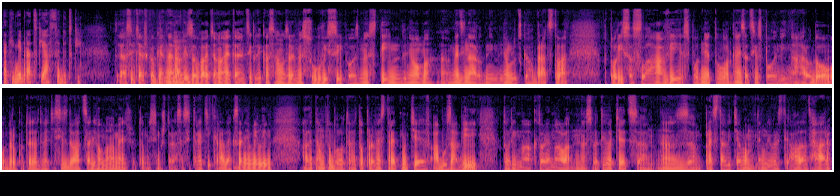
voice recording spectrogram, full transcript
takí nebratskí a sebeckí? To je asi ťažko generalizovať. Ona aj tá encyklika samozrejme súvisí povedzme s tým dňom, e, Medzinárodným dňom ľudského bratstva ktorý sa slávi z podnetu Organizácie spojených národov. Od roku teda 2020 ho máme, čo to myslím už teraz asi tretíkrát, ak sa nemýlim. Ale tam to bolo teda to prvé stretnutie v Abu Zabi, ktorý mal, ktoré mal svätý Otec eh, s predstaviteľom tej univerzity Al-Azhar, eh,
